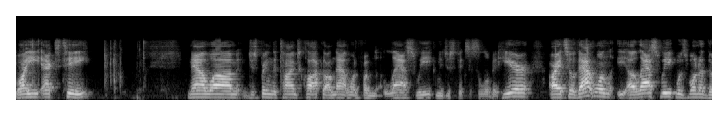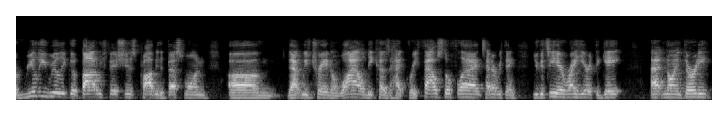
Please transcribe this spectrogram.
YEXT. Now, um, just bring the times clock on that one from last week. Let me just fix this a little bit here. All right, so that one uh, last week was one of the really, really good bottom fishes, probably the best one um, that we've traded in a while because it had great Fausto flags, had everything. You can see here, right here at the gate at 930.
